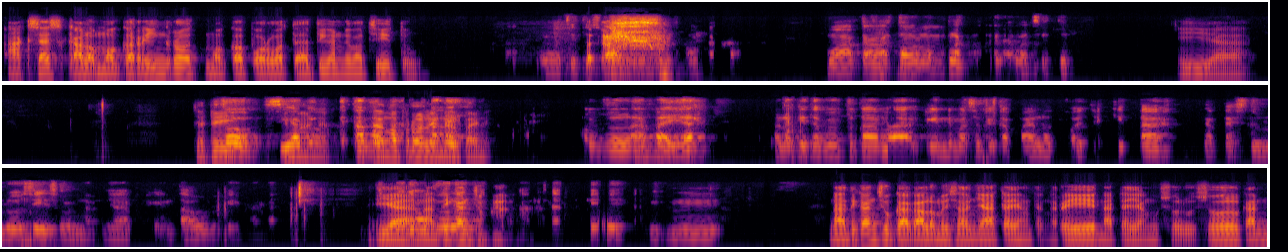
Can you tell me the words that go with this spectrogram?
akses kalau mau ke Ring Road, mau ke Purwodadi kan lewat situ. Lewat situ. Mau akar tol ngemplak lewat situ. Iya. Jadi So, siap gimana? kita Kita ngobrolin apa nih? apa ini? ngobrol apa ya? Karena kita baru pertama ingin dimasukin ke pilot project kita, ngetes dulu sih sebenarnya, pengen tahu bagaimana. Iya, nanti kan juga hmm, nanti kan juga kalau misalnya ada yang dengerin, ada yang usul-usul kan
